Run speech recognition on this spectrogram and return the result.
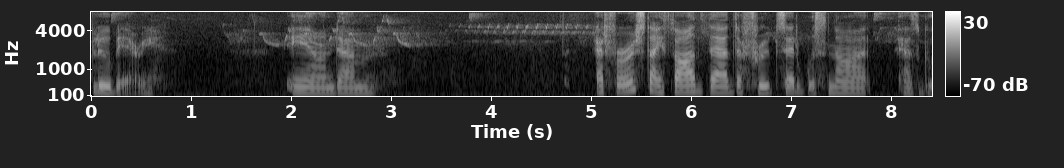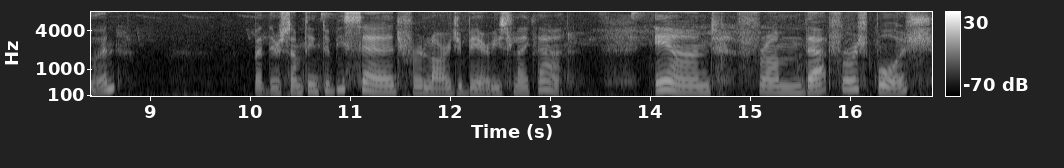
blueberry. And um, at first I thought that the fruit set was not as good. But there's something to be said for large berries like that. And from that first bush,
